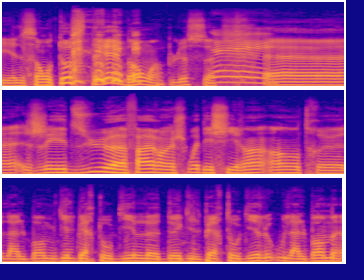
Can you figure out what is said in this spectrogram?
Et ils sont tous très bons en plus. Euh, J'ai dû euh, faire un choix déchirant entre euh, l'album Gilberto Gil de Gilberto Gil ou l'album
